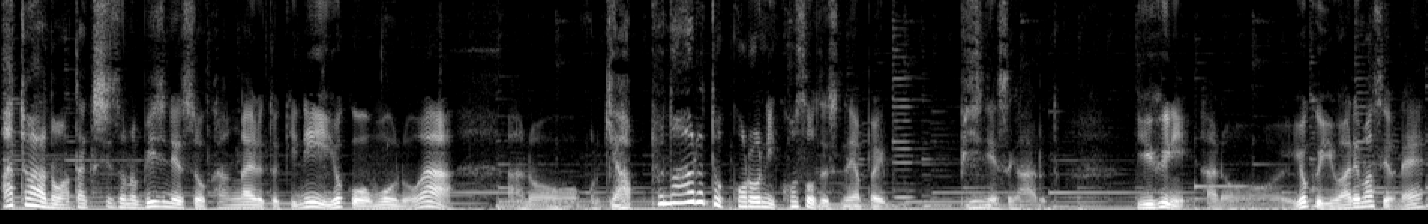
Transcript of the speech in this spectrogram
あとはあの私そのビジネスを考える時によく思うのはあのギャップのあるところにこそですねやっぱりビジネスがあるというふうにあのよく言われますよね。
